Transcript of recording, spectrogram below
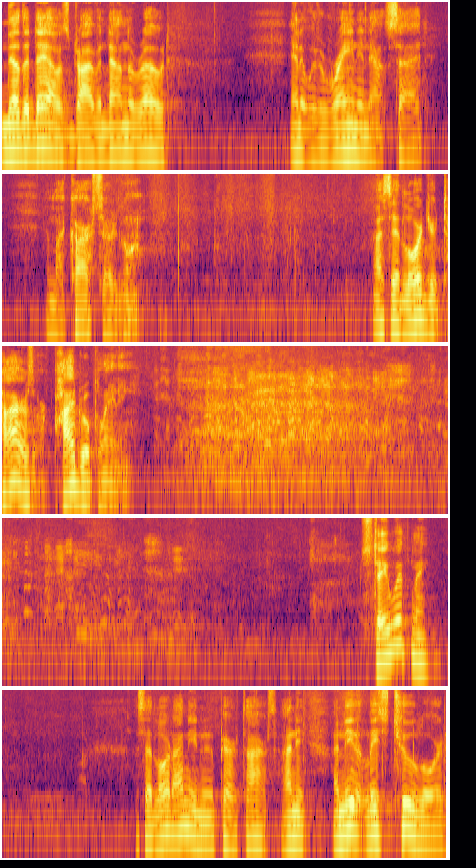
the other day I was driving down the road and it was raining outside and my car started going. I said, Lord, your tires are hydroplaning. Stay with me. I said, Lord, I need a new pair of tires. I need, I need at least two, Lord.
